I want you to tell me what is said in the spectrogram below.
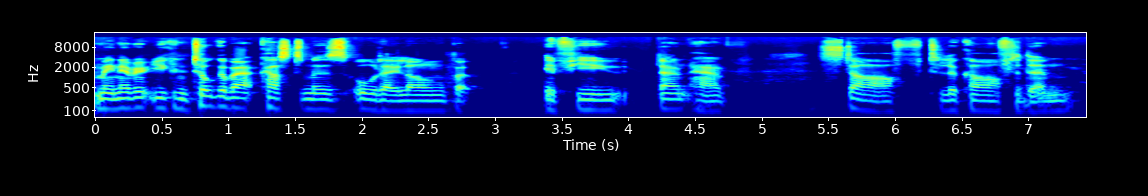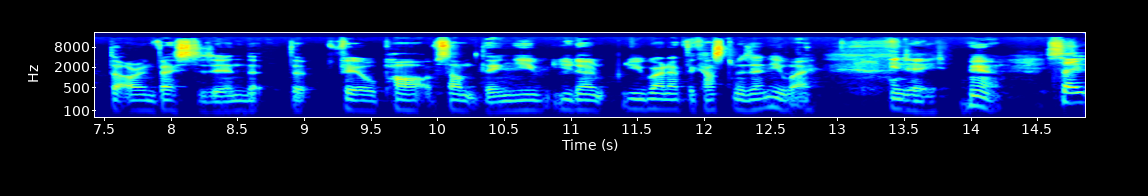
I mean, every, you can talk about customers all day long, but if you don't have staff to look after them that are invested in that that feel part of something, you you don't you won't have the customers anyway. Indeed. Yeah. So,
